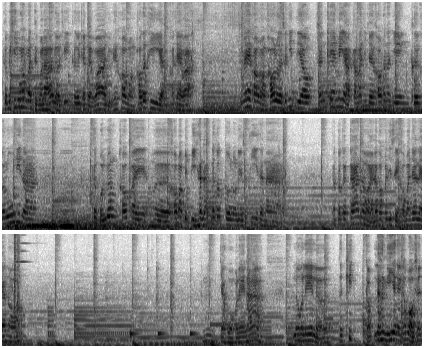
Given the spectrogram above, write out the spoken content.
เธอไม่คิดว่ามันถึงเวลาแล้วเหรอที่เธอจะแบบว่าอยู่ให้ข้อหวังเขาทันทีอะ เข้าใจว่าจะไม่ให้ความหวังเขาเลยสักนิดเดียว ฉันแค่ไม่อยากทำร้ายจิตใจเขาเท่านั้นเอง เธอก็รู้นี่นะเธอบ่นเรื่องเขาไป เออเขามาเป็นปีคณะแล้วต้องตัวเราเรียนสักทีเถอะนะกระตอกกระก้าหน่อยแล้วก็ปฏิเสธเขาไปได้แล้วเนาะอืมจะห่วงกันเลยนะ โลเลเหรอเธอคิดกับเรื่องนี้ยังไงก็บอกฉัน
